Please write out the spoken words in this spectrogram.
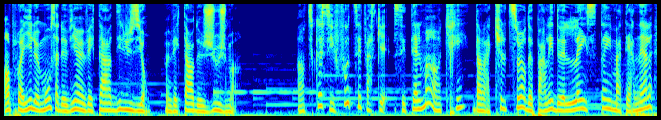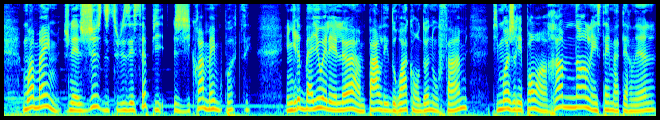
employer le mot, ça devient un vecteur d'illusion, un vecteur de jugement. En tout cas, c'est fou, tu sais, parce que c'est tellement ancré dans la culture de parler de l'instinct maternel. Moi-même, je venais juste d'utiliser ça, puis j'y crois même pas, tu sais. Ingrid Bayot, elle est là, elle me parle des droits qu'on donne aux femmes, puis moi, je réponds en ramenant l'instinct maternel.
